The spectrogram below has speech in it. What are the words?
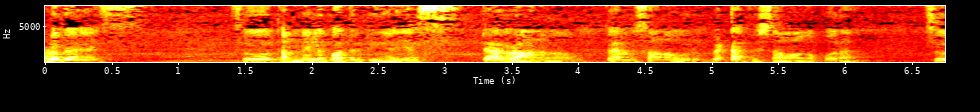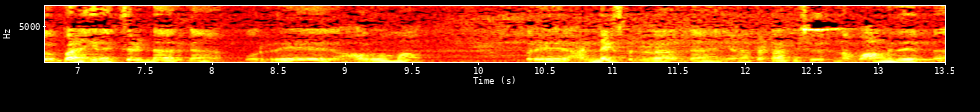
ஹலோ guys. ஸோ தமிழில் பார்த்துருப்பீங்க? எஸ் டெரரான ஃபேமஸான ஒரு பெட்டா ஃபிஷ் தான் வாங்க போகிறேன் ஸோ பயங்கர எக்ஸைட்டடாக இருக்கேன். ஒரே ஆர்வமாக ஒரே அன்எக்ஸ்பெக்டடாக இருக்கேன். ஏன்னா பெட்டா ஃபிஷ் வரைக்கும் நான் வாங்கினதே இல்லை.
